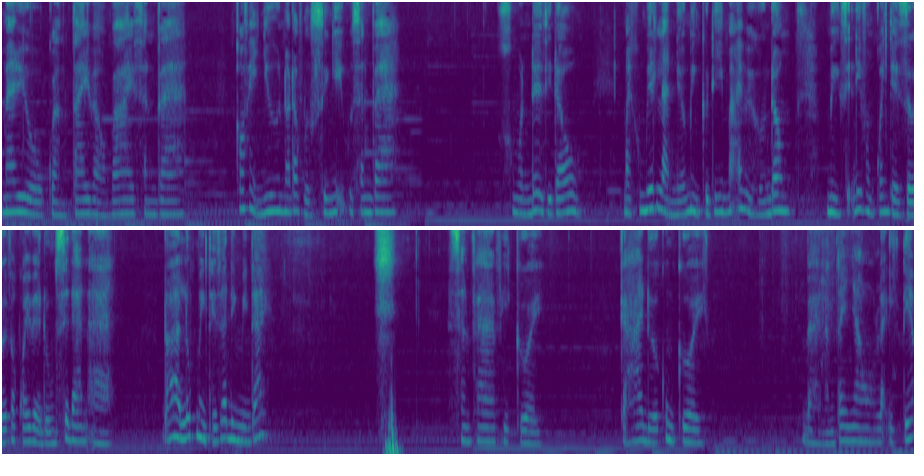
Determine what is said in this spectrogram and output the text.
Mario quàng tay vào vai Sanva Có vẻ như nó đọc được suy nghĩ của Sanva Không vấn đề gì đâu. Mày không biết là nếu mình cứ đi mãi về hướng đông, Mình sẽ đi vòng quanh thế giới và quay về đúng Sedan à? Đó là lúc mình thấy gia đình mình đấy. Sanfa vì cười. Cả hai đứa cùng cười. Và nắm tay nhau lại đi tiếp.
